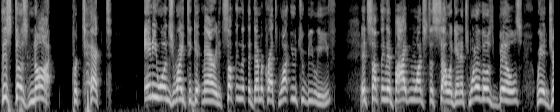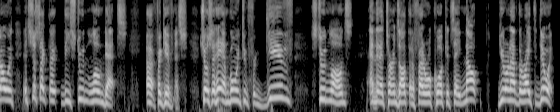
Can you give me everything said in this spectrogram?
This does not protect anyone's right to get married. It's something that the Democrats want you to believe. It's something that Biden wants to sell again. It's one of those bills where Joe, it's just like the, the student loan debts uh, forgiveness. Joe said, Hey, I'm going to forgive student loans. And then it turns out that a federal court could say, No, you don't have the right to do it.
